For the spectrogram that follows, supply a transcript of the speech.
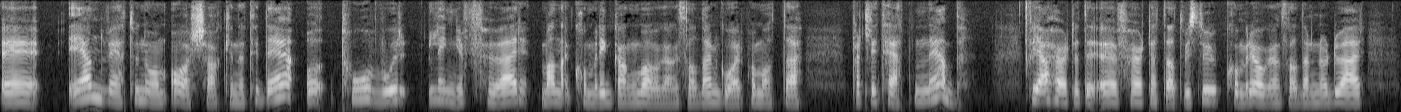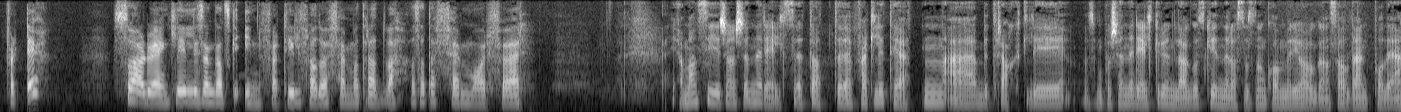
én, eh, vet du noe om årsakene til det? Og to, hvor lenge før man kommer i gang med overgangsalderen, går på en måte fertiliteten ned? For jeg har hørt dette, øh, hørt dette, at hvis du kommer i overgangsalderen når du er 40, så er du egentlig liksom ganske infertil fra du er 35. Altså at det er fem år før. Ja, Man sier sånn generelt sett at øh, fertiliteten er betraktelig på generelt grunnlag hos kvinner også som kommer i overgangsalderen på det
